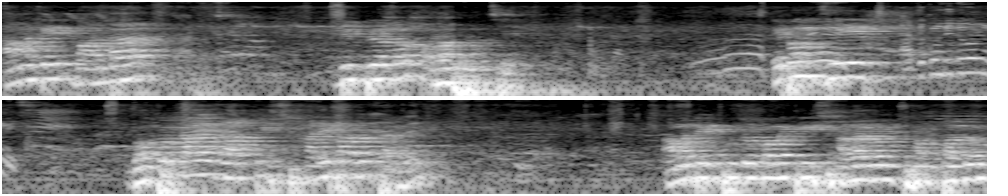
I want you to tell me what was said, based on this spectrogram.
আমাদের বারবার বিব্রত অভাব হচ্ছে। এবং যে এতক্ষণ দিতে পারোনি? গতকাল রাত্রি সাড়ে বারোটায় আমাদের পুজো কমিটির সাধারণ সম্পাদক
